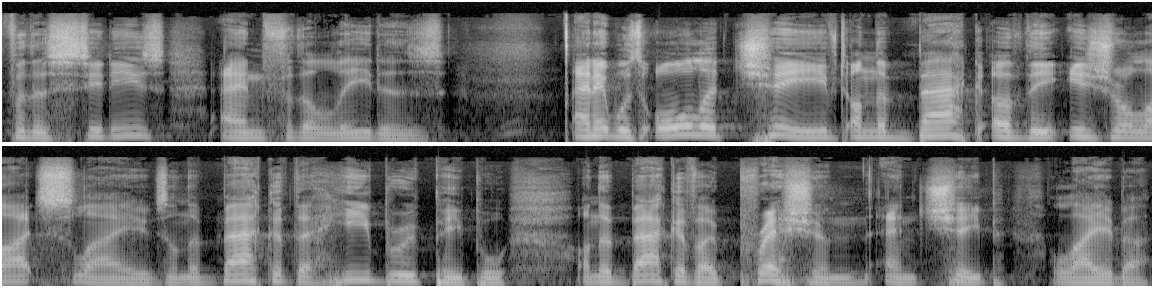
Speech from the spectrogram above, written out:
for the cities, and for the leaders. And it was all achieved on the back of the Israelite slaves, on the back of the Hebrew people, on the back of oppression and cheap labor.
